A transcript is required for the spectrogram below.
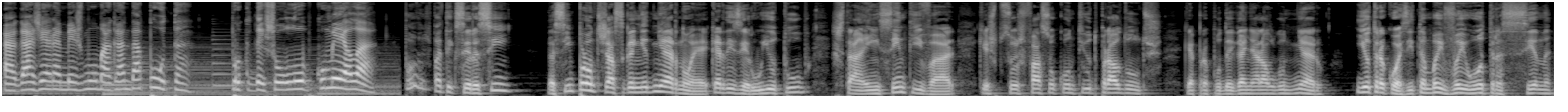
A gaja era mesmo uma ganda puta, porque deixou o lobo comê-la. Pois, vai ter que ser assim. Assim, pronto, já se ganha dinheiro, não é? Quer dizer, o YouTube está a incentivar que as pessoas façam conteúdo para adultos, que é para poder ganhar algum dinheiro. E outra coisa, e também veio outra cena,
